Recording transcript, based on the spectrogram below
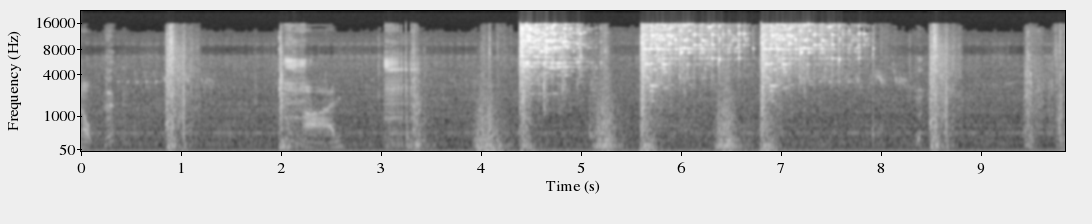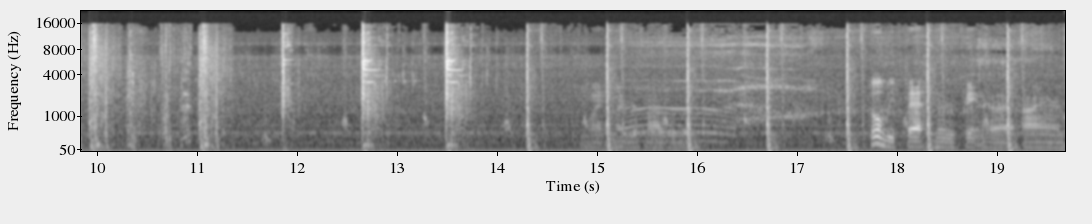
Nope. Odd. Wait, maybe it's not as good. It'll be fast moving painting her iron.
